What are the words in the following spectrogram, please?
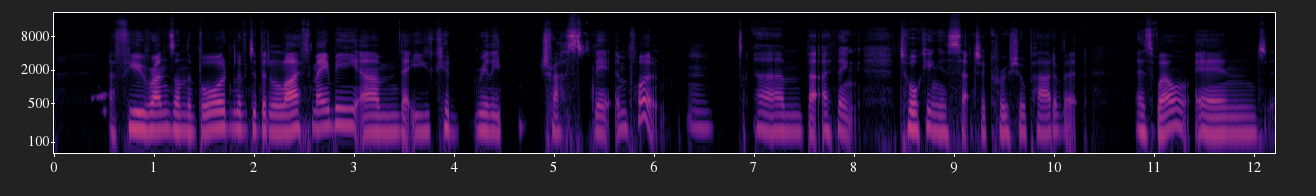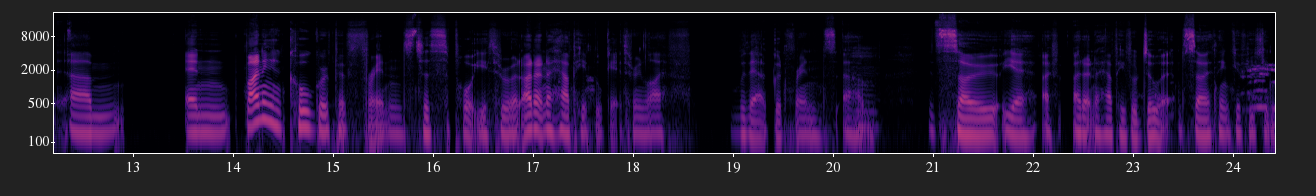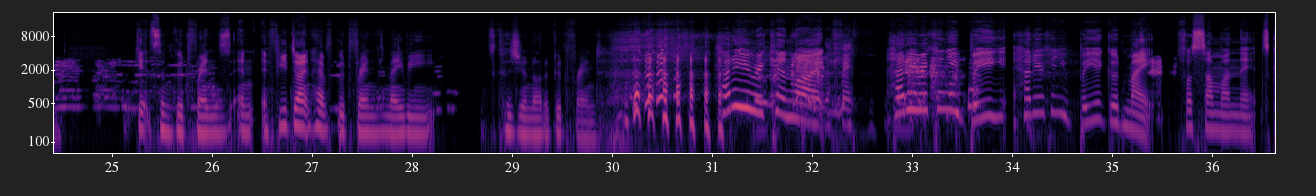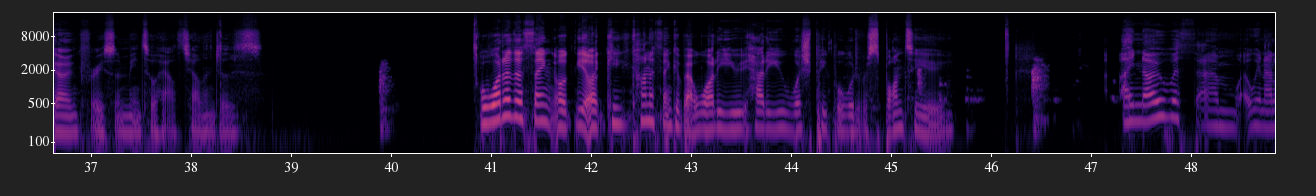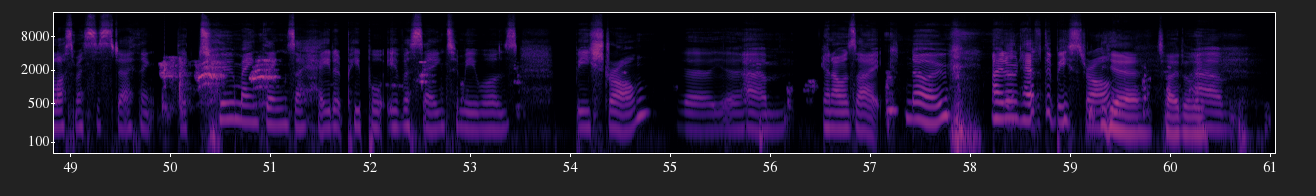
a few runs on the board, lived a bit of life, maybe um, that you could really trust their input. mm, Um, but I think talking is such a crucial part of it as well, and um, and finding a cool group of friends to support you through it. I don't know how people get through life without good friends. Um, mm. It's so yeah, I, f- I don't know how people do it. So I think if you can get some good friends, and if you don't have good friends, maybe it's because you're not a good friend. how do you reckon, like, How do you reckon you be? How do you reckon you be a good mate for someone that's going through some mental health challenges? What are the thing? Or you like, can you kind of think about what do you? How do you wish people would respond to you? I know with um, when I lost my sister, I think the two main things I hated people ever saying to me was, "Be strong," Yeah, yeah. um, and I was like, "No, I don't have to be strong." Yeah, totally. Um,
